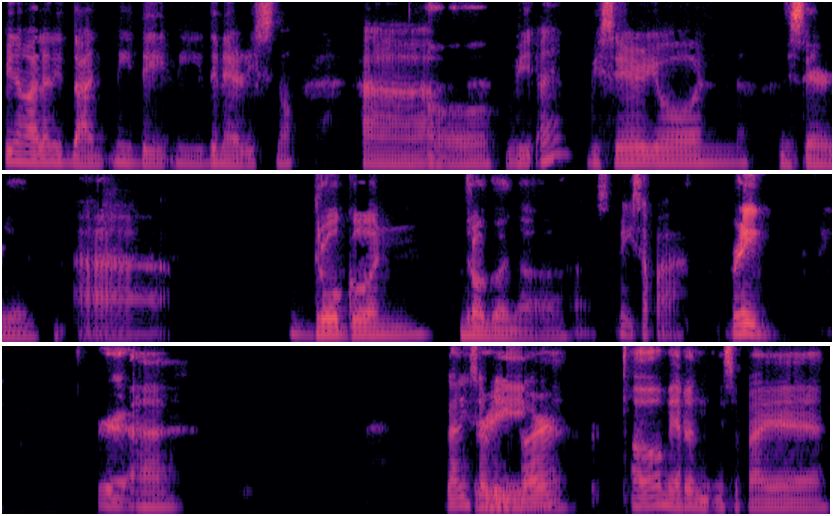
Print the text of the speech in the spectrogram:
pinangalan ni Dan ni De, ni Daenerys, no? Ah, uh, Oo. Vi, ayan, Viserion. Viserion. Ah, uh, Drogon. Drogon, oo. Uh, may isa pa. Rig. Uh, Galing sa Rhaegar. Uh, oo, meron. Isa pa eh,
